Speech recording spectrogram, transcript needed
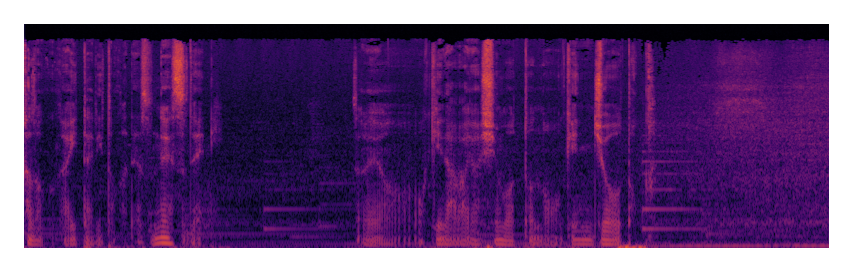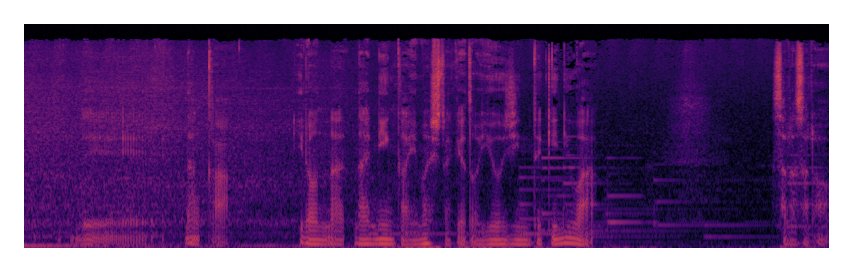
家族がいたりとかですね、すでに。それを沖縄吉本の現状とか。で、なんか、いろんな何人かいましたけど、友人的には、そろそろ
